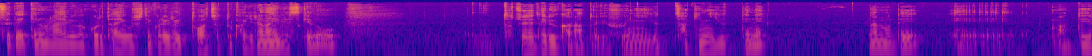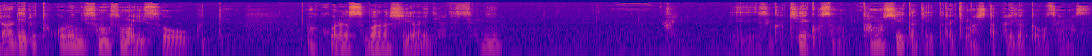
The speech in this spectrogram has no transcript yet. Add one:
全てのライブがこれ対応してくれるとはちょっと限らないですけど途中で出るからというふうに先に言ってね。なので、えーまあ、出られるところにそもそも椅子を置くって、まあ、これは素晴らしいアイディアですよね。はい。えーそれから恵子さん楽しい竹いただきました。ありがとうございます。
